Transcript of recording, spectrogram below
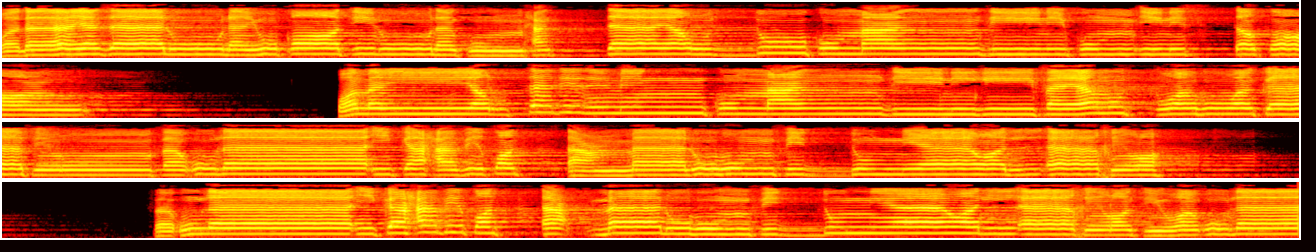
ولا يزالون يقاتلونكم حتى يردوكم عن دينكم إن استطاعوا ومن يرتد منكم عن وهو كافر فأولئك حبطت أعمالهم في الدنيا والآخرة. فأولئك حبطت أعمالهم في الدنيا والآخرة وأولئك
